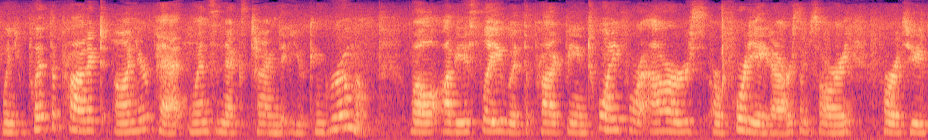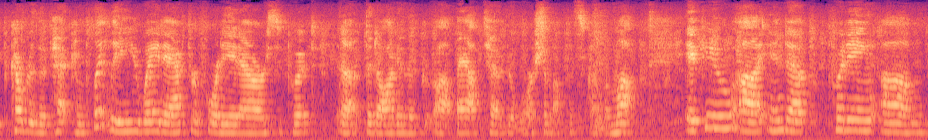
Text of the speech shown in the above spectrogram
when you put the product on your pet, when's the next time that you can groom them? Well, obviously, with the product being 24 hours, or 48 hours, I'm sorry, for it to cover the pet completely, you wait after 48 hours to put uh, the dog in the uh, bathtub to wash them up and scrub them up. If you uh, end up putting um,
